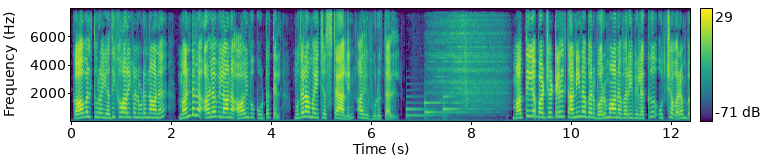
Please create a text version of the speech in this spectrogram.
காவல்துறை அதிகாரிகளுடனான மண்டல அளவிலான ஆய்வுக் கூட்டத்தில் முதலமைச்சர் ஸ்டாலின் அறிவுறுத்தல். மத்திய பட்ஜெட்டில் தனிநபர் வருமான வரி விலக்கு உச்சவரம்பு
